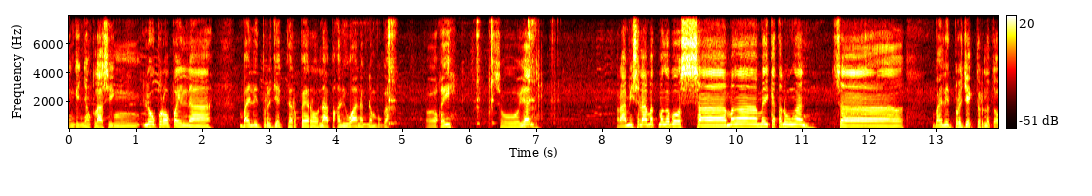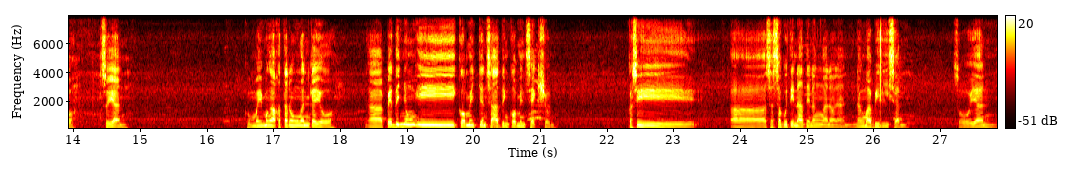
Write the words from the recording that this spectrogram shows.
ng ganyang klaseng low profile na violet projector pero napakaliwanag ng buga. Okay? So, yan. Maraming salamat mga boss sa mga may katanungan sa violet projector na to. So, yan. Kung may mga katanungan kayo, ah, pwede nyong i-comment yan sa ating comment section. Kasi ah, sasagutin natin ng ano nan, ng mabilisan. So yan.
